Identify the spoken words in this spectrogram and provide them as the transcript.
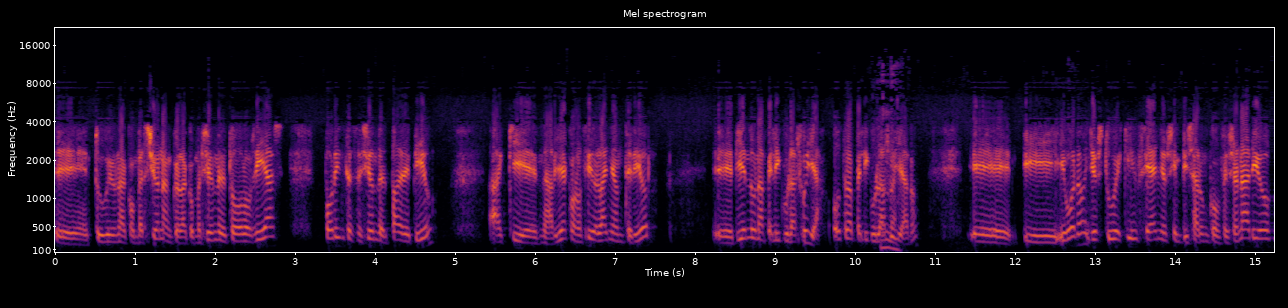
eh, tuve una conversión, aunque la conversión de todos los días, por intercesión del Padre Pío, a quien había conocido el año anterior eh, viendo una película suya, otra película Anda. suya, ¿no? Eh, y, y, bueno, yo estuve 15 años sin pisar un confesionario,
